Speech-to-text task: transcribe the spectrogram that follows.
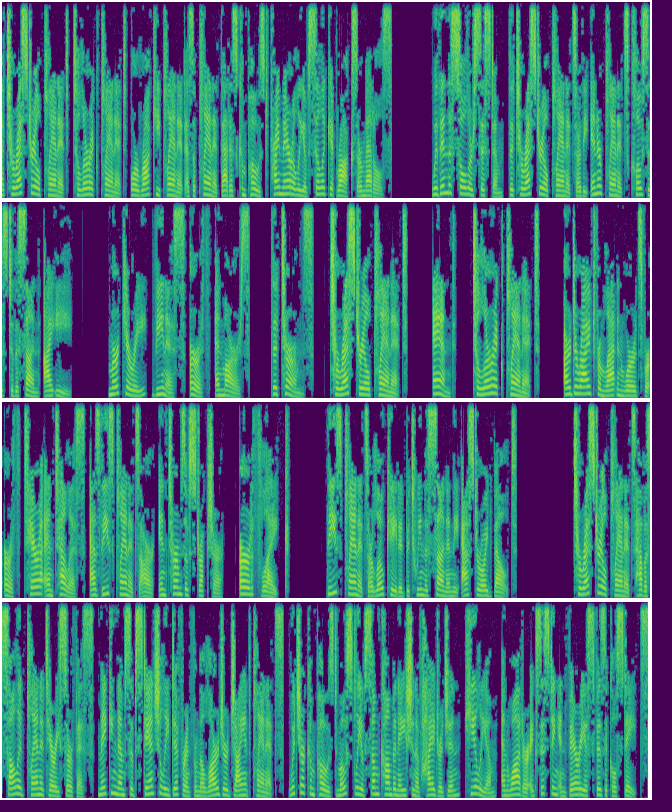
A terrestrial planet, telluric planet, or rocky planet is a planet that is composed primarily of silicate rocks or metals. Within the Solar System, the terrestrial planets are the inner planets closest to the Sun, i.e. Mercury, Venus, Earth, and Mars. The terms terrestrial planet and telluric planet are derived from Latin words for Earth terra and tellus, as these planets are, in terms of structure, Earth-like. These planets are located between the Sun and the asteroid belt. Terrestrial planets have a solid planetary surface, making them substantially different from the larger giant planets, which are composed mostly of some combination of hydrogen, helium, and water existing in various physical states.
